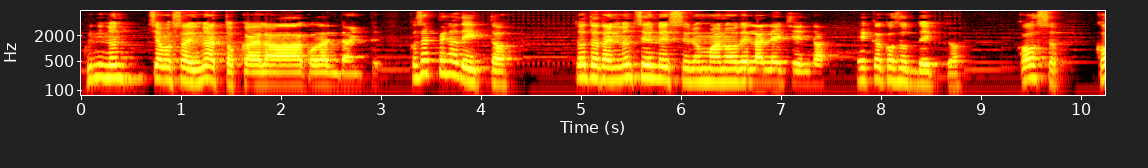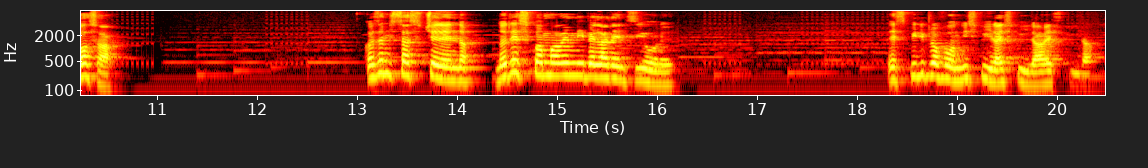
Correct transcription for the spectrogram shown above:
Quindi non siamo stati noi a toccare la coda di Dante. Cosa hai appena detto? Totodile non sei un essere umano della leggenda. Ecco cosa ho detto. Cosa? Cosa? Cosa mi sta succedendo? Non riesco a muovermi per la tensione. Respiri profondi, ispira, ispira, respira.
